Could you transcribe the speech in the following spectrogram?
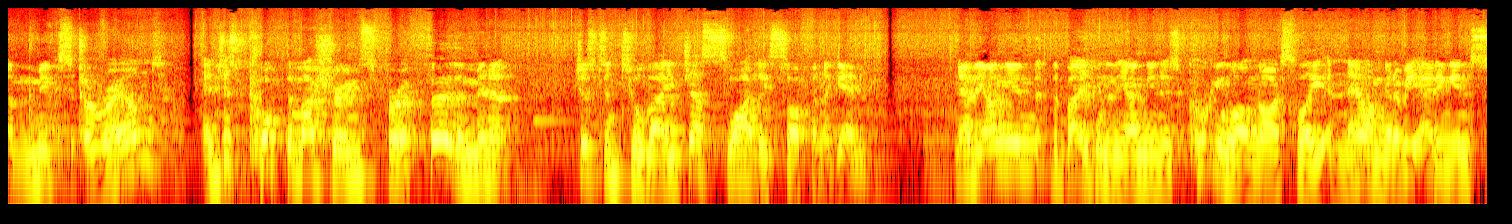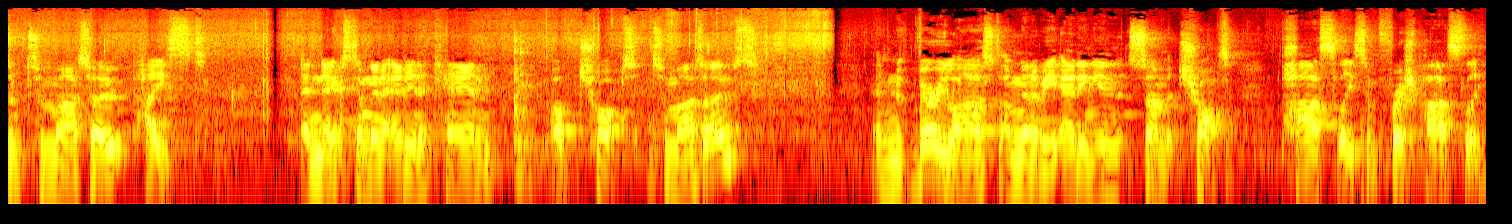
a mix around and just cook the mushrooms for a further minute just until they just slightly soften again. Now the onion, the bacon and the onion is cooking along nicely and now I'm going to be adding in some tomato paste. And next I'm going to add in a can of chopped tomatoes. And very last I'm going to be adding in some chopped parsley, some fresh parsley.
